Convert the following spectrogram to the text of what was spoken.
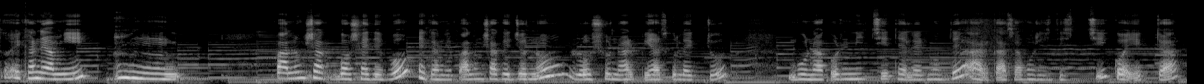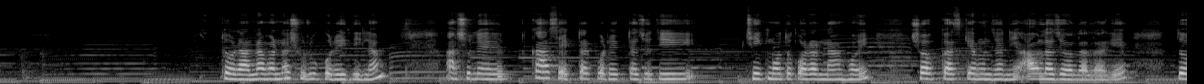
তো এখানে আমি পালং শাক বসাই দেব। এখানে পালং শাকের জন্য রসুন আর পেঁয়াজগুলো একটু বোনা করে নিচ্ছি তেলের মধ্যে আর কাঁচামরিচ দিচ্ছি কয়েকটা। তো রান্না বান্না শুরু করে দিলাম। আসলে কাজ একটার পর একটা যদি ঠিক মতো করা না হয়, সব কাজ কেমন জানি আওলা জওলা লাগে। তো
